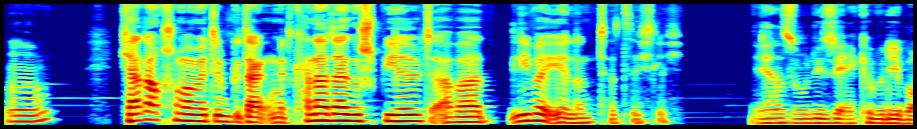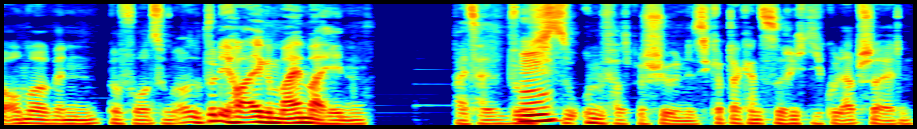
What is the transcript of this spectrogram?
Mhm. Ich hatte auch schon mal mit dem Gedanken mit Kanada gespielt, aber lieber Irland tatsächlich. Ja, so diese Ecke würde ich aber auch mal, wenn bevorzugen. Also würde ich auch allgemein mal hin. Weil es halt wirklich mhm. so unfassbar schön ist. Ich glaube, da kannst du richtig gut abschalten.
